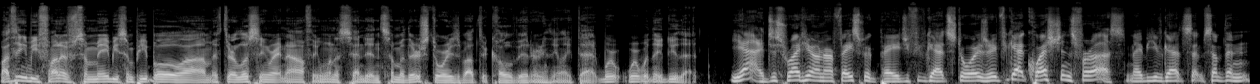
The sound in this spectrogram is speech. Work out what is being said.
Well, I think it'd be fun if some maybe some people, um, if they're listening right now, if they want to send in some of their stories about their COVID or anything like that, where where would they do that? Yeah, just right here on our Facebook page. If you've got stories or if you've got questions for us, maybe you've got some, something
